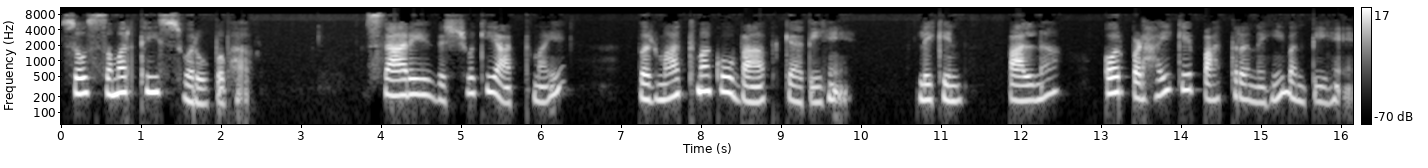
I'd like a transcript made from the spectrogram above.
सो समर्थी स्वरूप भव। सारे विश्व की आत्माएँ परमात्मा को बाप कहती हैं। लेकिन पालना और पढ़ाई के पात्र नहीं बनती हैं।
